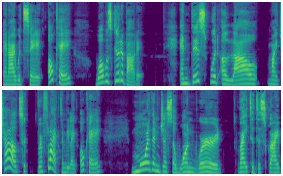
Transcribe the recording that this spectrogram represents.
And I would say, okay, what was good about it? And this would allow my child to reflect and be like, okay, more than just a one word, right, to describe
